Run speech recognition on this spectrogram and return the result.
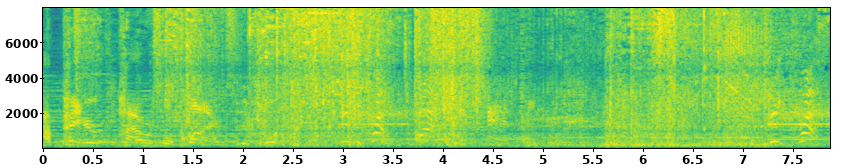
A pair of powerful flyers is important. Request backup. Request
